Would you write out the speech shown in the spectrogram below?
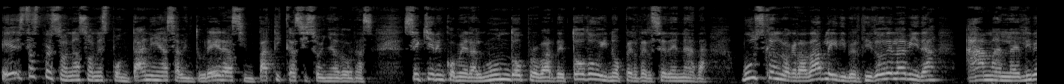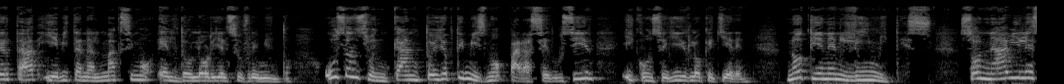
Estas personas son espontáneas, aventureras, simpáticas y soñadoras. Se quieren comer al mundo, probar de todo y no perderse de nada. Buscan lo agradable y divertido de la vida, aman la libertad y evitan al máximo el dolor y el sufrimiento. Usan su encanto y optimismo para seducir y conseguir lo que quieren. No tienen límites. Son hábiles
